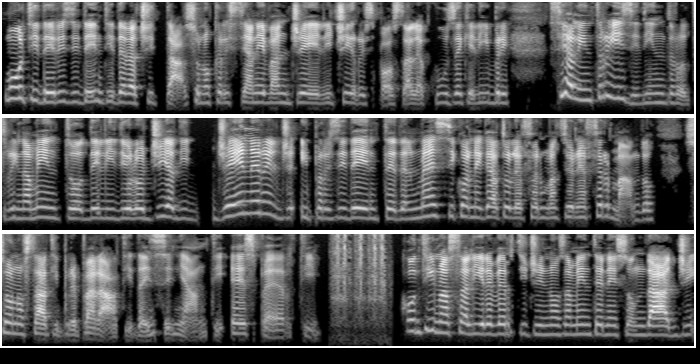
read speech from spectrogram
Molti dei residenti della città sono cristiani evangelici in risposta alle accuse che i libri siano intrisi di indottrinamento dell'ideologia di genere. Il, il presidente del Messico ha negato le affermazioni affermando sono stati preparati da insegnanti e esperti. Continua a salire vertiginosamente nei sondaggi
